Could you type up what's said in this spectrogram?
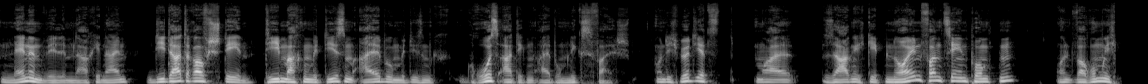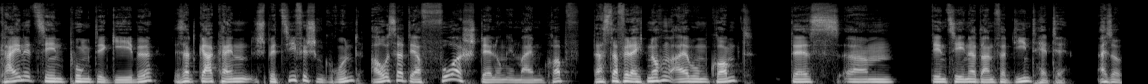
nennen will im Nachhinein, die da drauf stehen, die machen mit diesem Album, mit diesem großartigen Album nichts falsch. Und ich würde jetzt mal sagen, ich gebe neun von zehn Punkten. Und warum ich keine zehn Punkte gebe, es hat gar keinen spezifischen Grund, außer der Vorstellung in meinem Kopf, dass da vielleicht noch ein Album kommt, das ähm, den Zehner dann verdient hätte. Also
